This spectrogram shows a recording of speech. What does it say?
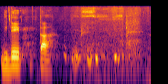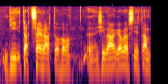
kdy ta dí, ta dcera toho e, Živága vlastně tam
